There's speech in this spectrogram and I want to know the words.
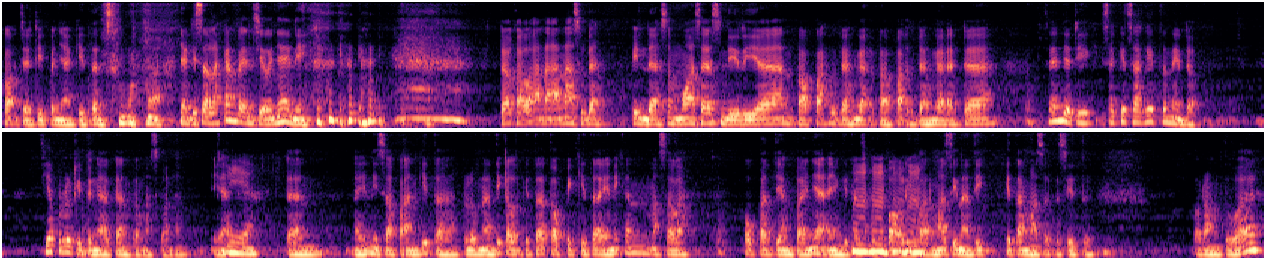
kok jadi penyakitan semua. Yang disalahkan pensiunnya ini. dok kalau anak-anak sudah pindah semua saya sendirian, papa sudah nggak, bapak sudah nggak ada, saya jadi sakit-sakit tuh nih dok. Dia perlu didengarkan ke Mas Konan, ya. Iya. Dan nah ini sapaan kita. Belum nanti kalau kita topik kita ini kan masalah obat yang banyak yang kita sebut mm-hmm. polifarmasi nanti kita masuk ke situ. Orang tua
